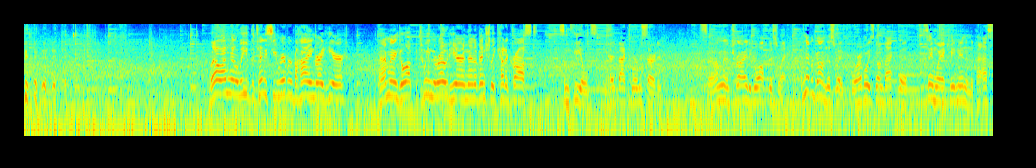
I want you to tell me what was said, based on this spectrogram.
well, I'm going to leave the Tennessee River behind right here I'm going to go up between the road here and then eventually cut across some fields and head back to where we started. So I'm to try to go off this way. I've never gone this way before. I've always gone back the same way I came in in the past.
